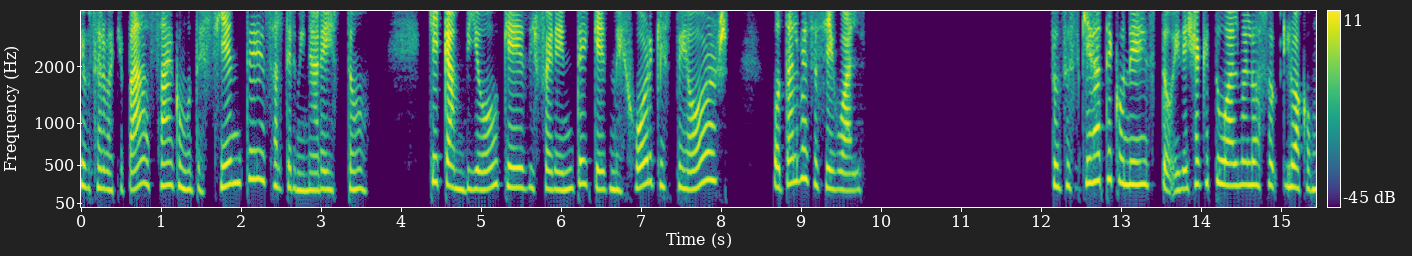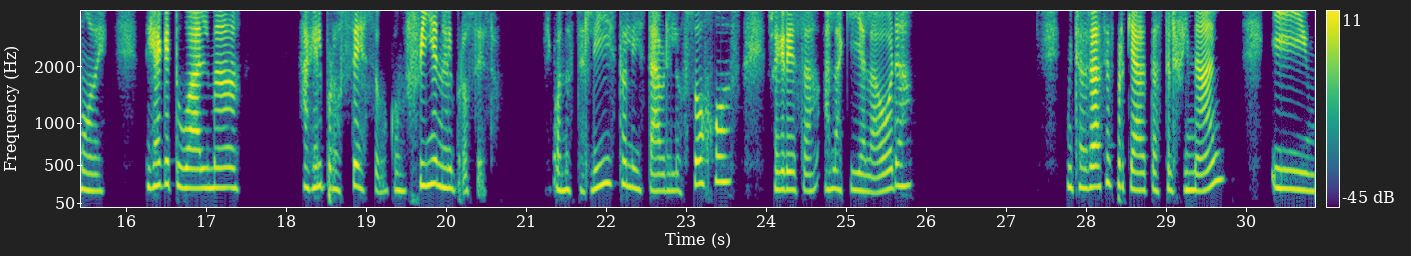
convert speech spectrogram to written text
Y observa qué pasa, cómo te sientes al terminar esto. ¿Qué cambió? ¿Qué es diferente? ¿Qué es mejor? ¿Qué es peor? O tal vez es igual. Entonces quédate con esto y deja que tu alma lo, lo acomode. Deja que tu alma haga el proceso, confía en el proceso. Y cuando estés listo, lista, abre los ojos, regresa al aquí y a la hora. Muchas gracias por quedarte hasta el final y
